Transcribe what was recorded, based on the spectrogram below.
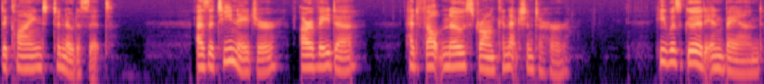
declined to notice it. As a teenager, Arveda had felt no strong connection to her. He was good in band,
